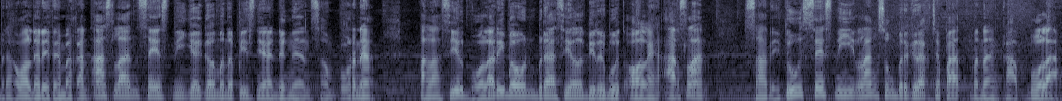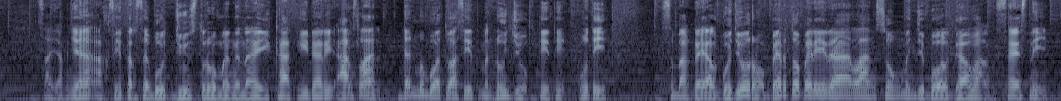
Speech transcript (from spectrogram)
Berawal dari tembakan Aslan, Sesni gagal menepisnya dengan sempurna. Alhasil bola rebound berhasil direbut oleh Arslan. Saat itu Sesni langsung bergerak cepat menangkap bola. Sayangnya aksi tersebut justru mengenai kaki dari Arslan dan membuat wasit menunjuk titik putih. Sebagai algojo, Roberto Pereira langsung menjebol gawang Sesni.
